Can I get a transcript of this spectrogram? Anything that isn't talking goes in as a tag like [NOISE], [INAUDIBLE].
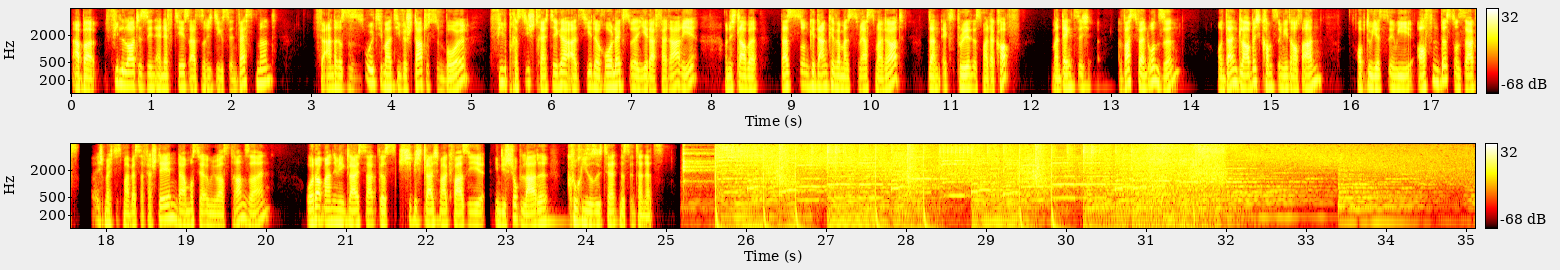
Aber viele Leute sehen NFTs als ein richtiges Investment. Für andere ist es das ultimative Statussymbol, viel prestigeträchtiger als jede Rolex oder jeder Ferrari. Und ich glaube, das ist so ein Gedanke, wenn man es zum ersten Mal hört, dann explodiert erstmal der Kopf. Man denkt sich, was für ein Unsinn. Und dann, glaube ich, kommt es irgendwie darauf an, ob du jetzt irgendwie offen bist und sagst, ich möchte es mal besser verstehen, da muss ja irgendwie was dran sein. Oder ob man irgendwie gleich sagt, das schiebe ich gleich mal quasi in die Schublade, Kuriositäten des Internets.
